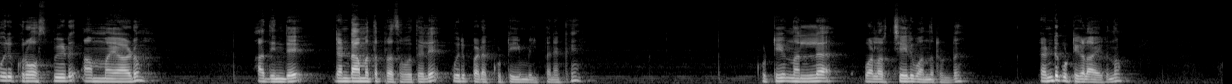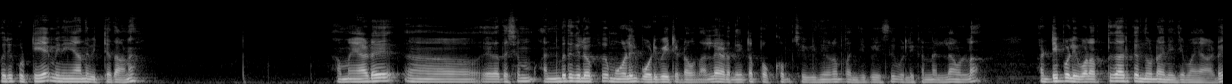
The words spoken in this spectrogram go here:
ഒരു ക്രോസ് ബീഡ് അമ്മയാടും അതിന്റെ രണ്ടാമത്തെ പ്രസവത്തിലെ ഒരു പെടക്കുട്ടിയും വിൽപ്പനക്ക്. കുട്ടിയും നല്ല വളർച്ചയിൽ വന്നിട്ടുണ്ട്. രണ്ട് കുട്ടികളായിരുന്നു. ഒരു കുട്ടിയെ മിനിഞ്ഞാന്ന് വിറ്റതാണ്. അമ്മയാട് ഏകദേശം അൻപത് കിലോക്ക് മുകളിൽ ബോഡി വെയിറ്റ് ഉണ്ടാവും. നല്ല ഇടനീട്ട പൊക്കം ചെവി നീളം പേസ് വെള്ളിക്കണ്ണ എല്ലാം ഉള്ള അടിപൊളി വളർത്തുകാർക്ക് എന്തുകൊണ്ട് അനുയോജ്യമായ ആട്?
